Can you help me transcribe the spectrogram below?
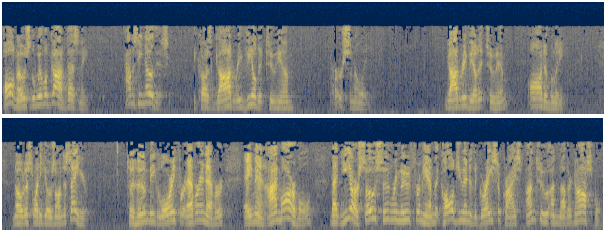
Paul knows the will of God, doesn't he? How does he know this? Because God revealed it to him personally. God revealed it to him audibly. Notice what he goes on to say here. To whom be glory forever and ever. Amen. I marvel that ye are so soon removed from him that called you into the grace of Christ unto another gospel,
